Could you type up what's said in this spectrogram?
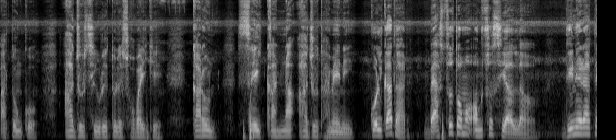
আতঙ্ক আজও শিউরে তোলে সবাইকে, কারণ সেই কান্না আজও থামেনি। কলকাতার ব্যস্ততম অংশ শিয়ালদাহ। দিনে রাতে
